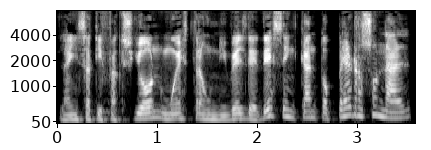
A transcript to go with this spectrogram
La insatisfacción muestra un nivel de desencanto personal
